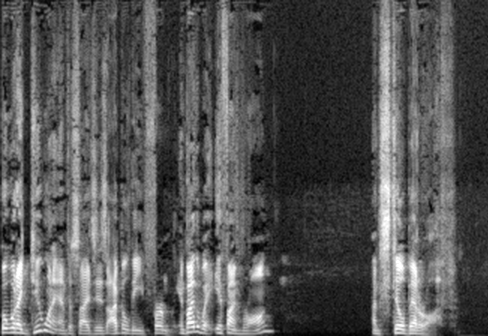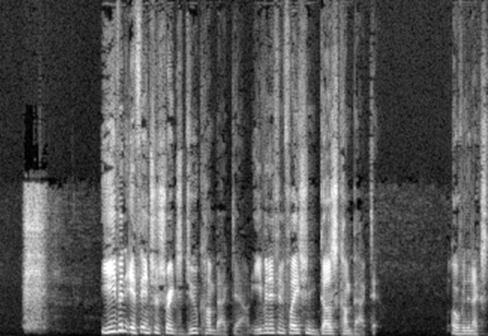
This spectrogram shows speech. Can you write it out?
but what I do want to emphasize is I believe firmly. And by the way, if I'm wrong, I'm still better off. Even if interest rates do come back down, even if inflation does come back down over the next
